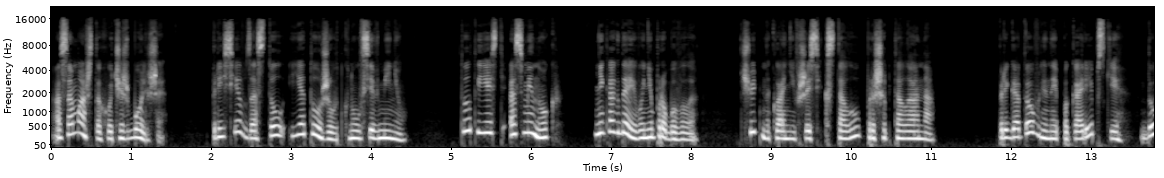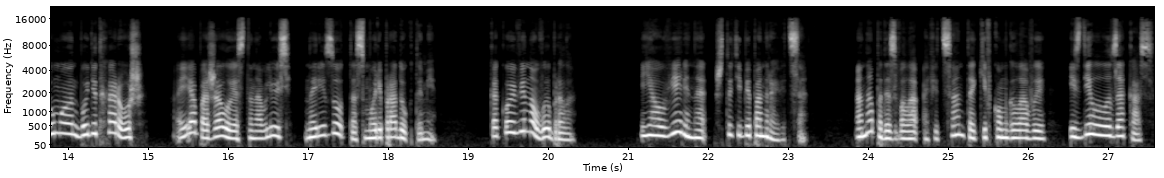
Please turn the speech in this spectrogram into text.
«А сама что хочешь больше?» Присев за стол, я тоже уткнулся в меню. «Тут есть осьминог. Никогда его не пробовала». Чуть наклонившись к столу, прошептала она. «Приготовленный по-карибски, думаю, он будет хорош. А я, пожалуй, остановлюсь на ризотто с морепродуктами. Какое вино выбрала?» «Я уверена, что тебе понравится», она подозвала официанта кивком головы и сделала заказ.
